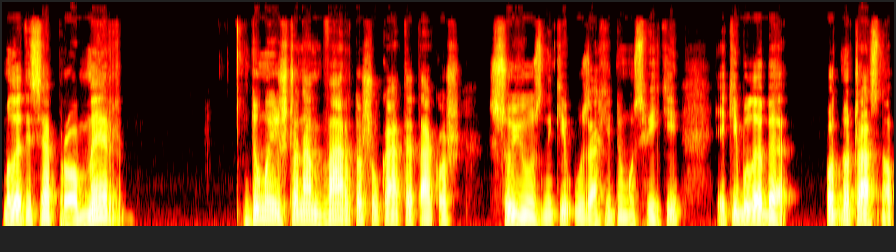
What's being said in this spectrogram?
молитися про мир. Думаю, що нам варто шукати також союзників у західному світі, які були би одночасно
